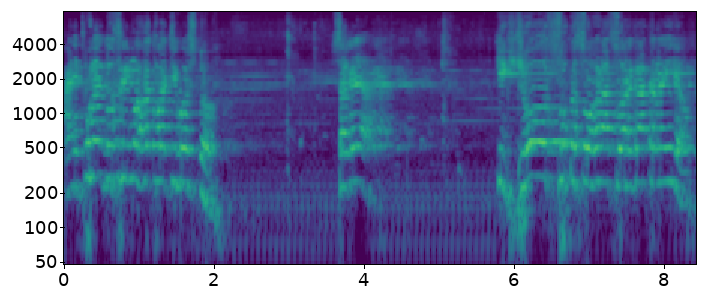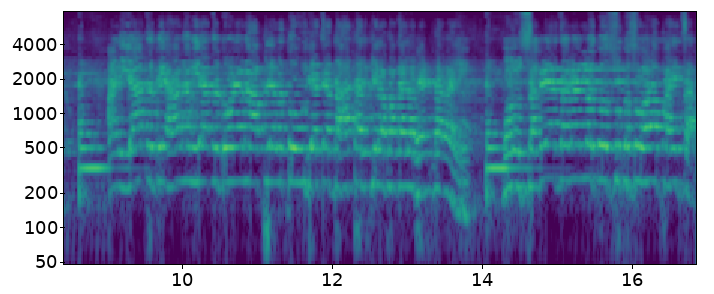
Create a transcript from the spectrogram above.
आणि पुन्हा दुसरी महत्वाची गोष्ट. सगळ्या की ह्यो सुख सोहळा स्वर्गात नाहीये. आणि याच देहानं याच डोळ्यानं आपल्याला तो उद्याच्या दहा तारखेला बघायला भेटणार आहे. म्हणून सगळ्या जणांना तो सुख सोहळा पाहायचा.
